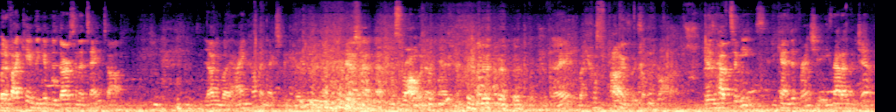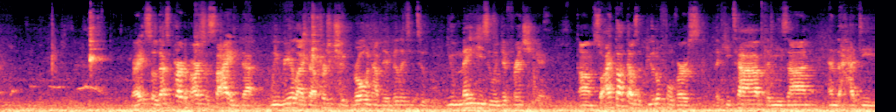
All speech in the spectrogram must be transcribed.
But if I came to give the dars in a tank top, y'all gonna be like, I ain't coming next week. what's wrong with him? Right? Like, what's wrong? It's like something's wrong. He doesn't have tamiz. He can't differentiate. He's not at the gym. Right? So that's part of our society that we realize that a person should grow and have the ability to you may easily differentiate. Um, so I thought that was a beautiful verse. The kitab, the mizan, and the hadid.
